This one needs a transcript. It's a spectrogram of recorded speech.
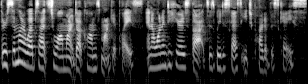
through similar websites to Walmart.com's marketplace, and I wanted to hear his thoughts as we discuss each part of this case.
